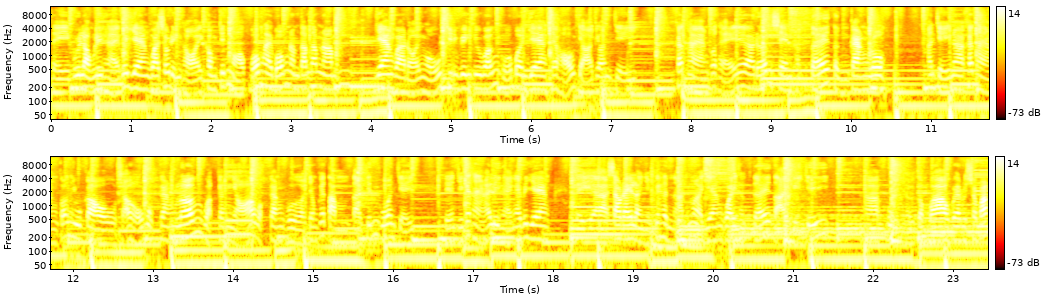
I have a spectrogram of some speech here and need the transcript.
thì vui lòng liên hệ với Giang qua số điện thoại 091 424 5885 Giang và đội ngũ chuyên viên tư vấn của bên Giang sẽ hỗ trợ cho anh chị. Khách hàng có thể ờ, đến xem thực tế từng căn luôn. Anh chị khách hàng có nhu cầu sở hữu một căn lớn hoặc căn nhỏ hoặc căn vừa trong cái tầm tài chính của anh chị thì anh chị khách hàng hãy liên hệ ngay với Giang. Thì à, sau đây là những cái hình ảnh mà Giang quay thực tế tại vị trí à, khu biệt thự Bao Verosa Bắc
